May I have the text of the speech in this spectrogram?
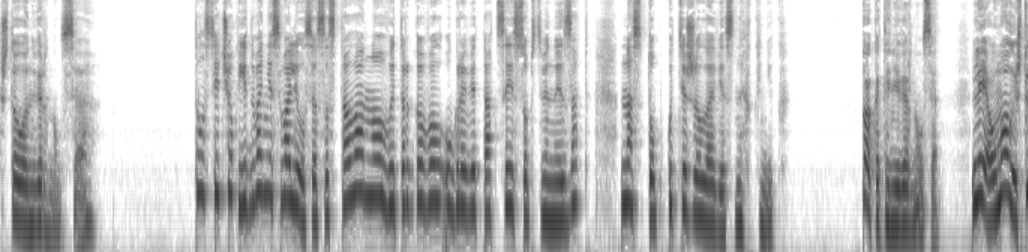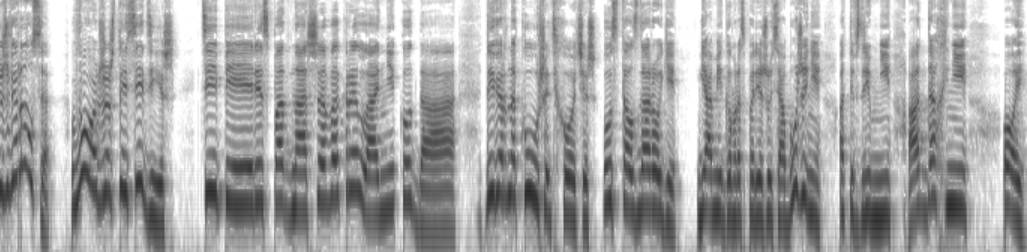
что он вернулся», Толстячок едва не свалился со стола, но выторговал у гравитации собственный зад на стопку тяжеловесных книг. «Как это не вернулся? Лео, малыш, ты же вернулся? Вот же ж ты сидишь! Теперь из-под нашего крыла никуда. Ты верно кушать хочешь, устал с дороги. Я мигом распоряжусь об ужине, а ты вздремни, отдохни. Ой,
